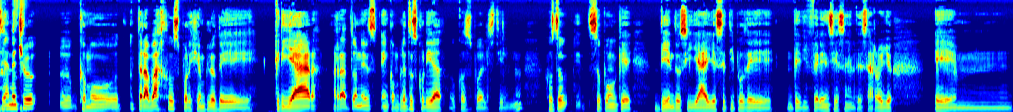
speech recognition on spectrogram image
se han hecho eh, como trabajos, por ejemplo, de criar ratones en completa oscuridad o cosas por el estilo, ¿no? Justo supongo que viendo si hay ese tipo de, de diferencias en el desarrollo. Em,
